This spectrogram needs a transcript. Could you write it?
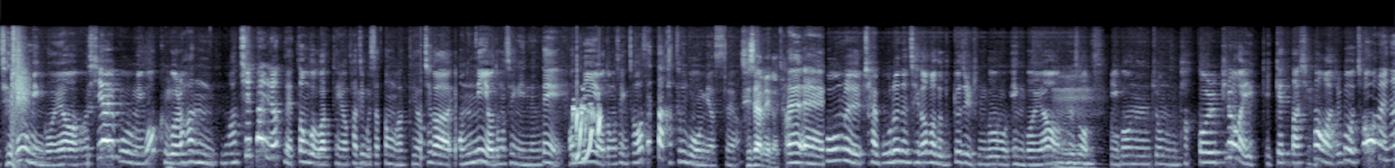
제 보험인 거예요. CR 보험이고 그걸 음. 한, 뭐 한 7, 8년 냈던 것 같아요. 가지고 있었던 것 같아요. 제가 언니 여동생이 있는데 언니 여동생 저 셋 다 같은 보험이었어요. 세 자매가 다. 네, 네. 보험을 잘 모르는 제가 봐도 느껴질 정도인 거예요. 음. 그래서 이거는 좀 바꿀 필요가 있, 겠다 싶어가지고 처음에는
